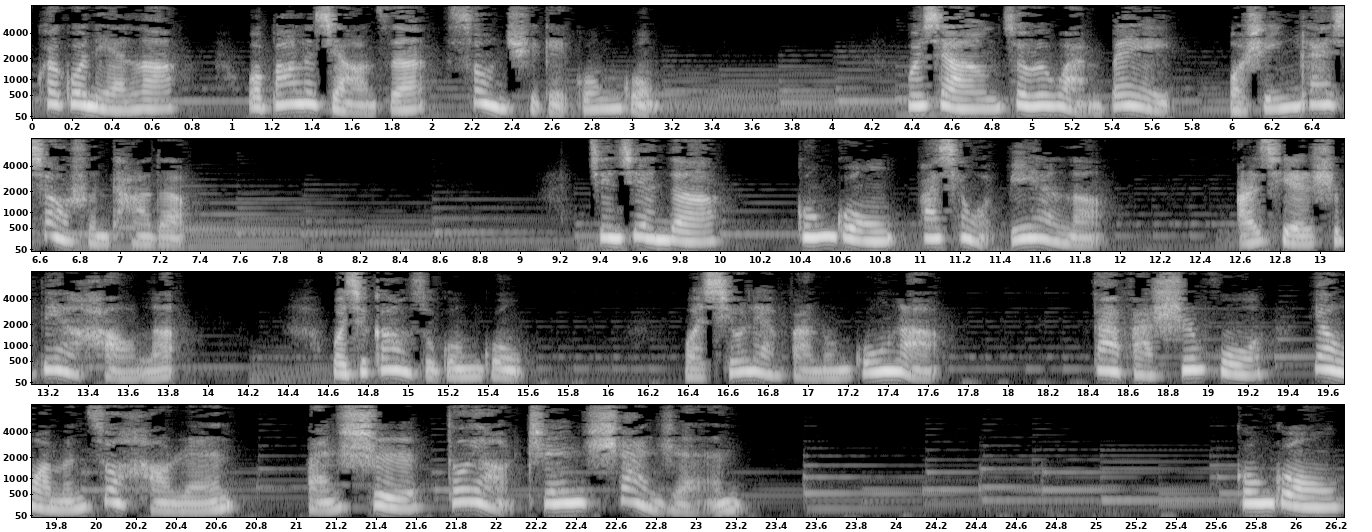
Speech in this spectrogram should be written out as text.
快过年了，我包了饺子送去给公公。我想，作为晚辈，我是应该孝顺他的。渐渐的，公公发现我变了，而且是变好了，我就告诉公公，我修炼法轮功了。大法师傅要我们做好人，凡事都要真善忍。公公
